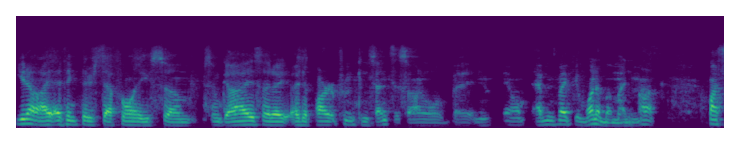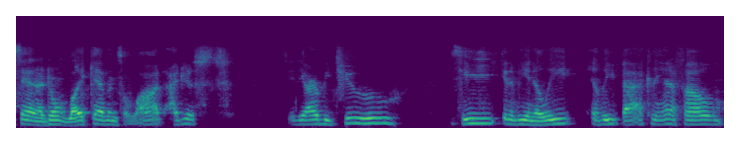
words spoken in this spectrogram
you know, I, I, think there's definitely some some guys that I, I, depart from consensus on a little bit, and you know, Evans might be one of them. I'm not, I'm not saying I don't like Evans a lot. I just the RB two is he going to be an elite elite back in the NFL?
